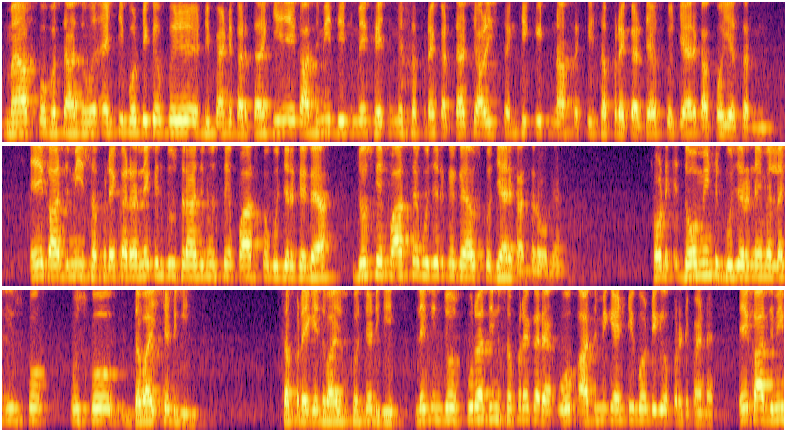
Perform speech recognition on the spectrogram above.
मैं आपको बता दूँ एंटीबॉडी के ऊपर डिपेंड करता है कि एक आदमी दिन में खेत में स्प्रे करता है, चालीस टंकी कीटनाशक की स्प्रे कर दिया, उसको जहर का कोई असर नहीं। एक आदमी स्प्रे कर रहा है, लेकिन दूसरा आदमी उसके पास को गुजर के गया, जो उसके पास से गुजर के गया, उसको जहर का असर हो गया। थोड़ी, दो मिनट गुजरने में लगी, उसको उसको दवाई चढ़ गई। स्प्रे की दवाई उसको चढ़ गई, लेकिन जो पूरा दिन स्प्रे करे वो आदमी के एंटीबॉडी के ऊपर डिपेंड है। एक आदमी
